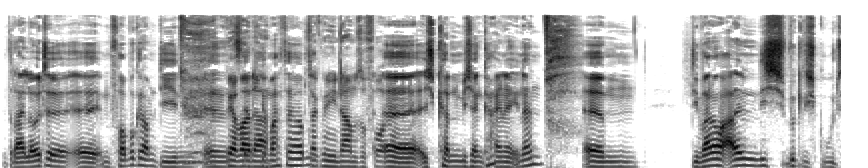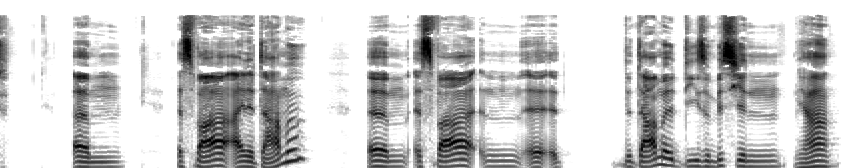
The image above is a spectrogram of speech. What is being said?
drei Leute äh, im Vorprogramm, die äh, Wer war Set da? gemacht haben. Sag mir die Namen sofort. Äh, ich kann mich an keinen erinnern. Ähm, die waren auch alle nicht wirklich gut. Ähm, es war eine Dame. Ähm, es war ein, äh, eine Dame, die so ein bisschen, ja,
